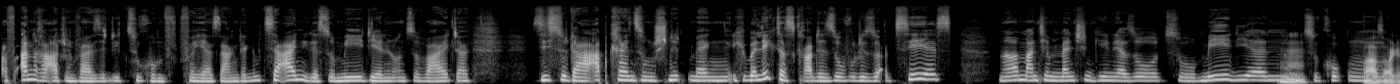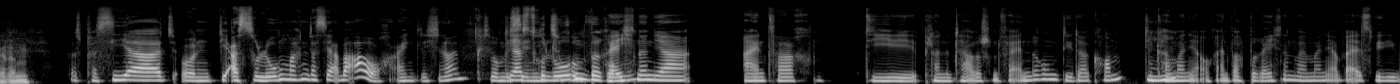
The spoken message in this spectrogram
auf andere Art und Weise die Zukunft vorhersagen? Da gibt es ja einiges, so Medien und so weiter. Siehst du da Abgrenzungen, Schnittmengen? Ich überlege das gerade so, wo du so erzählst. Ne? Manche Menschen gehen ja so zu Medien, hm. um zu gucken, Wahrsagerin. was passiert. Und die Astrologen machen das ja aber auch eigentlich. Ne? So ein die Astrologen die berechnen ja einfach die planetarischen Veränderungen, die da kommen. Die mhm. kann man ja auch einfach berechnen, weil man ja weiß, wie die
